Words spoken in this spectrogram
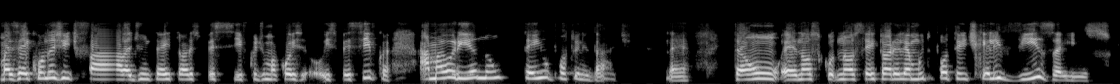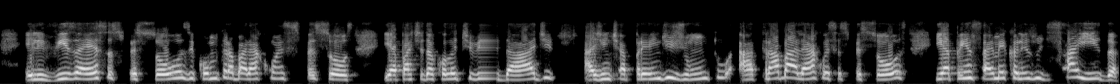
Mas aí, quando a gente fala de um território específico, de uma coisa específica, a maioria não tem oportunidade. Né? Então, é, nosso, nosso território ele é muito potente, que ele visa isso. Ele visa essas pessoas e como trabalhar com essas pessoas. E a partir da coletividade, a gente aprende junto a trabalhar com essas pessoas e a pensar em mecanismos de saída,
